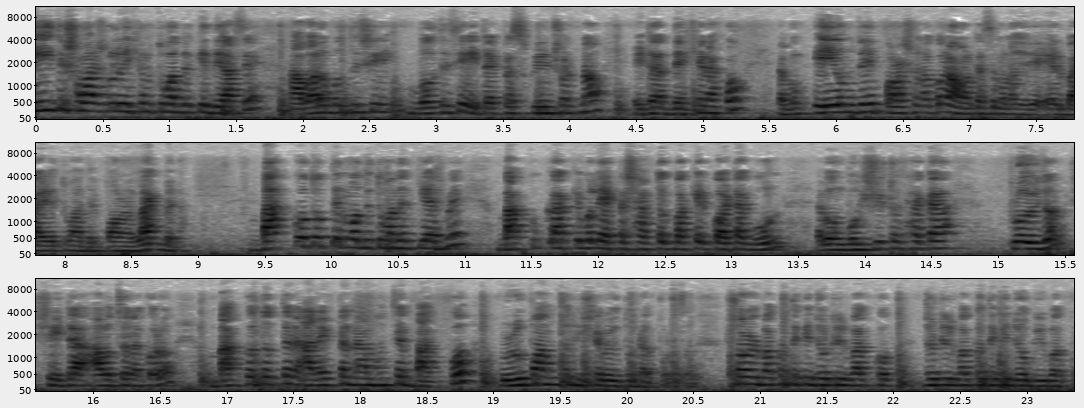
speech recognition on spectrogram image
এই যে সমাসগুলো এখানে তোমাদেরকে দেওয়া আছে, আবারও বলতেছি বলতেছি, এটা একটা স্ক্রিনশট নাও, এটা দেখে রাখো, এবং এই অনুযায়ী পড়াশোনা করো, আমার কাছে মনে হয় যে এর বাইরে তোমাদের পড়া লাগবে না। বাক্য তত্ত্বের মধ্যে তোমাদের কি আসবে? বাক্য কাকে বলে? একটা সার্থক বাক্যের কয়টা গুণ এবং বৈশিষ্ট্য থাকা প্রয়োজন সেটা আলোচনা করো। বাক্য তত্ত্বের আরেকটা নাম হচ্ছে বাক্য রূপান্তর হিসেবে তোমরা পড়ছো। সরল বাক্য থেকে জটিল বাক্য জটিল বাক্য থেকে যৌগিক বাক্য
